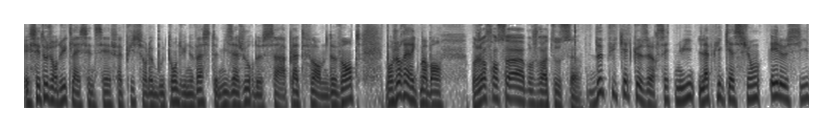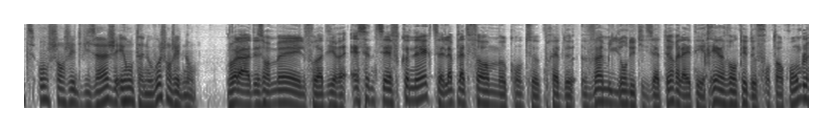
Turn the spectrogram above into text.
Et c'est aujourd'hui que la SNCF appuie sur le bouton d'une vaste mise à jour de sa plateforme de vente. Bonjour Eric Maban. Bonjour François, bonjour à tous. Depuis quelques heures cette nuit, l'application et le site ont changé de visage et ont à nouveau changé de nom. Voilà, désormais, il faudra dire SNCF Connect. La plateforme compte près de 20 millions d'utilisateurs. Elle a été réinventée de fond en comble.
